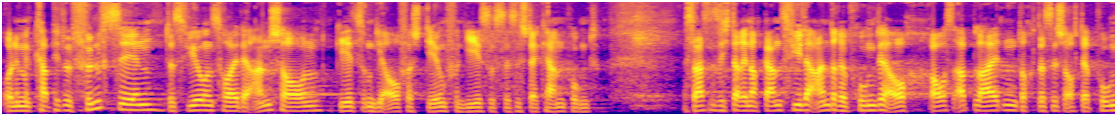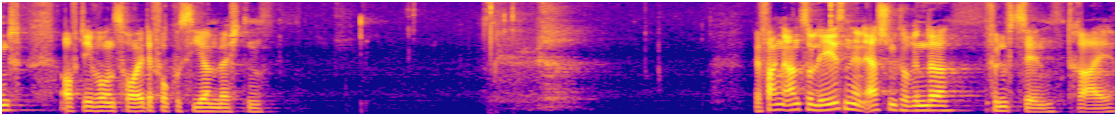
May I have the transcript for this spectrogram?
Und im Kapitel 15, das wir uns heute anschauen, geht es um die Auferstehung von Jesus. Das ist der Kernpunkt. Es lassen sich darin noch ganz viele andere Punkte auch raus ableiten, doch das ist auch der Punkt, auf den wir uns heute fokussieren möchten. Wir fangen an zu lesen in 1. Korinther 15, 3.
